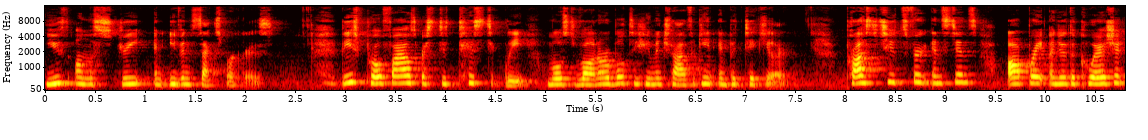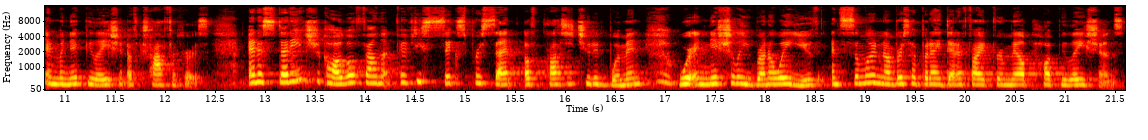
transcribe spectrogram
youth on the street, and even sex workers. These profiles are statistically most vulnerable to human trafficking in particular. Prostitutes, for instance, operate under the coercion and manipulation of traffickers. And a study in Chicago found that 56% of prostituted women were initially runaway youth, and similar numbers have been identified for male populations,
